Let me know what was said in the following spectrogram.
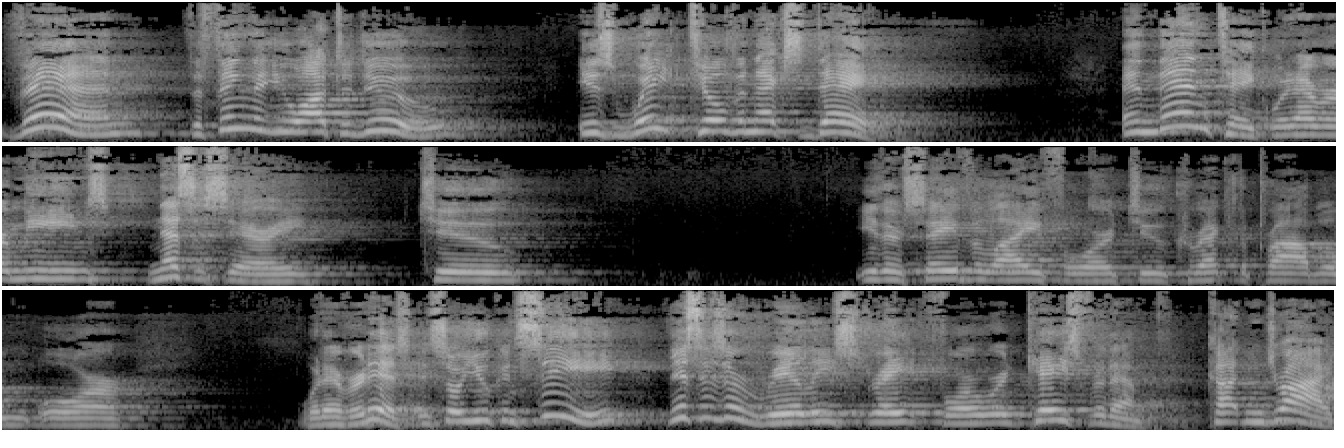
then the thing that you ought to do is wait till the next day and then take whatever means necessary to either save the life or to correct the problem or whatever it is. And so you can see this is a really straightforward case for them. Cut and dried.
